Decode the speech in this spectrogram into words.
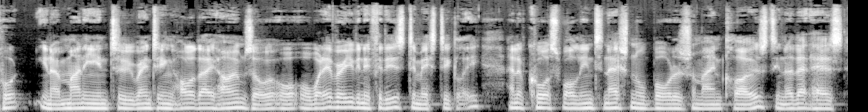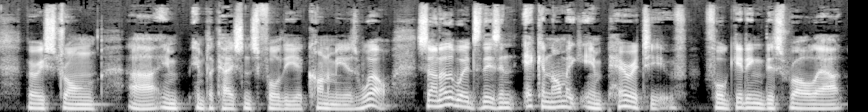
put you know money into renting holiday homes or, or, or, whatever, even if it is domestically. And of course, while international borders remain closed, you know that has very strong uh, Im- implications for the economy as well. So, in other words, there's an economic imperative for getting this rollout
